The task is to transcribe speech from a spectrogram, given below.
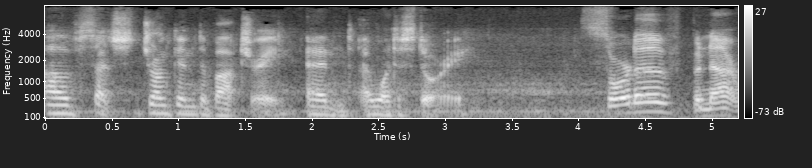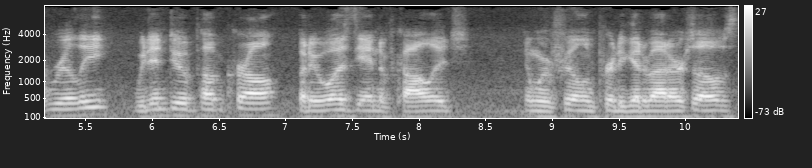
of such drunken debauchery? And I want a story. Sort of, but not really. We didn't do a pub crawl, but it was the end of college, and we were feeling pretty good about ourselves.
